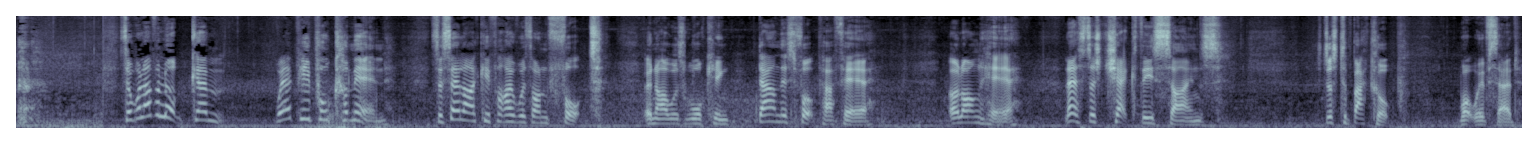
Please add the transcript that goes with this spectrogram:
so we'll have a look um, where people come in. So say like if I was on foot and I was walking down this footpath here, along here, let's just check these signs just to back up what we've said.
